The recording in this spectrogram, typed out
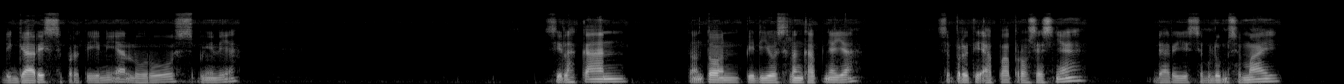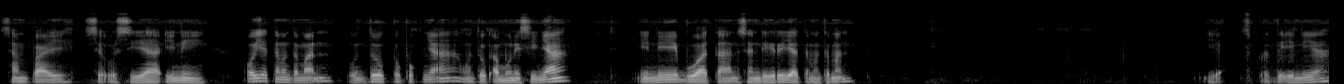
di garis seperti ini ya lurus begini ya silahkan tonton video selengkapnya ya seperti apa prosesnya dari sebelum semai sampai seusia ini. Oh ya teman-teman untuk pupuknya untuk amunisinya ini buatan sendiri ya teman-teman. Ya seperti ini ya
